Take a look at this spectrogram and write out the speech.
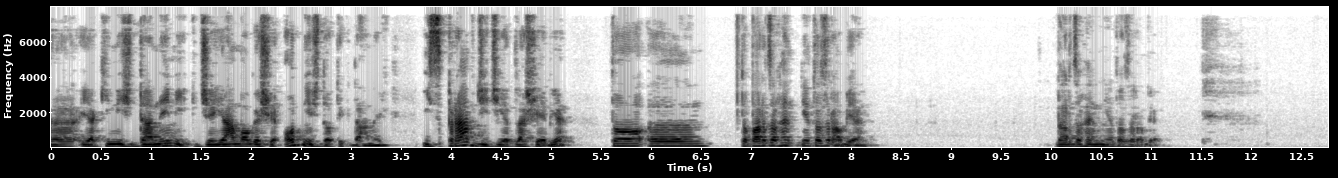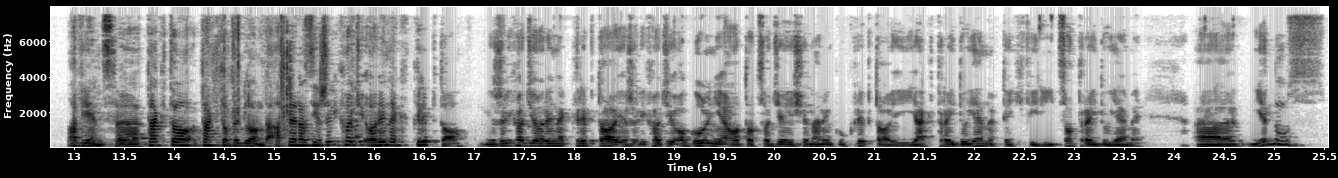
e, jakimiś danymi, gdzie ja mogę się odnieść do tych danych i sprawdzić je dla siebie, to, to bardzo chętnie to zrobię. Bardzo chętnie to zrobię. A więc e, tak to, tak to wygląda. A teraz, jeżeli chodzi o rynek krypto, jeżeli chodzi o rynek krypto, jeżeli chodzi ogólnie o to, co dzieje się na rynku krypto i jak tradujemy w tej chwili, co tradujemy, e, jedną z,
